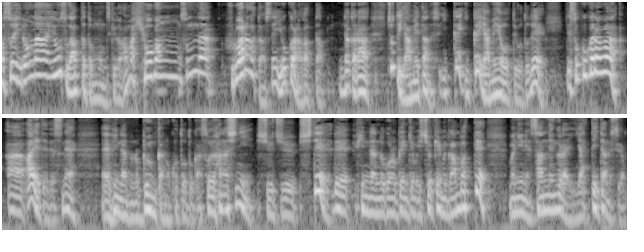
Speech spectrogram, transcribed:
まあそういういろんな要素があったと思うんですけど、あんま評判そんな振るわなかったんですね。よくはなかった。だから、ちょっとやめたんです。一回、一回やめようっていうことで、で、そこからは、ああえてですね、えフィンランドの文化のこととかそういう話に集中してでフィンランド語の勉強も一生懸命頑張って、まあ、2年3年ぐらいやっていたんですよ。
